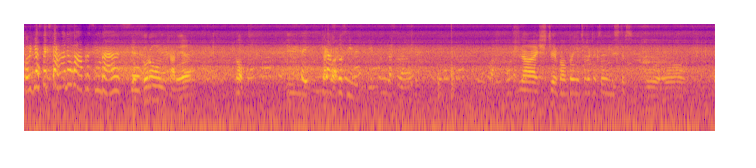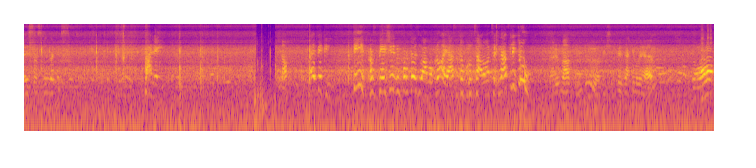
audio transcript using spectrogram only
Kolik vás tak stála nová, prosím vás? Pět korun, tady je. No. Ej, I já takhle. si to s nimi řídím. Možná ještě vám tady něco řekne k tomu. Sifu, no. Nejsem s tím taky s- Padej. No, to je pěkný. Ty rozbiješ jednu protézu a okno a já se to budu cálovat 17 litrů. Já jdu nás litrů, a ty všichni s nějakým lihem? No,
